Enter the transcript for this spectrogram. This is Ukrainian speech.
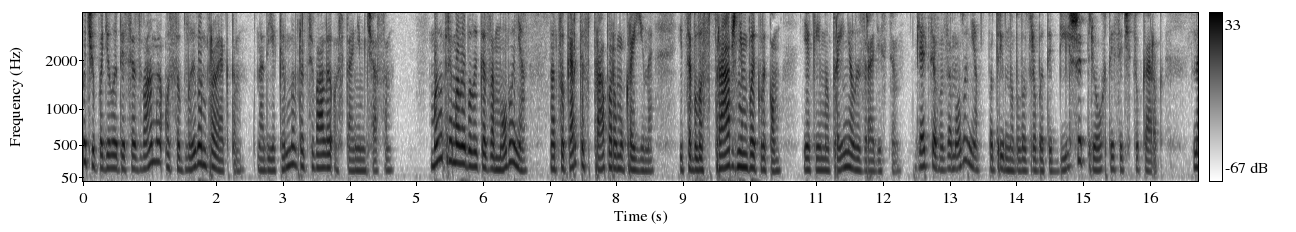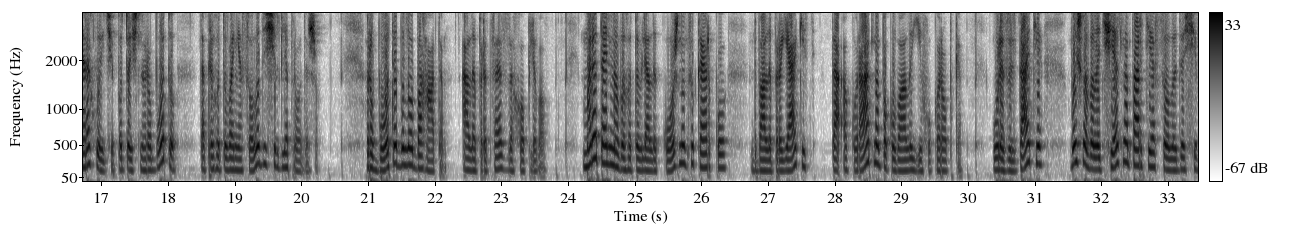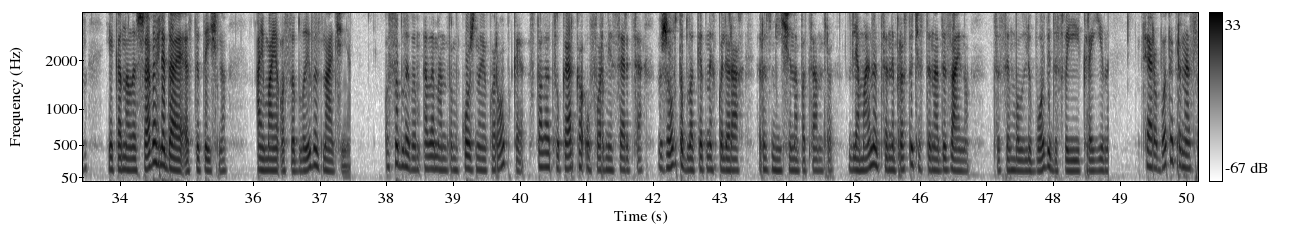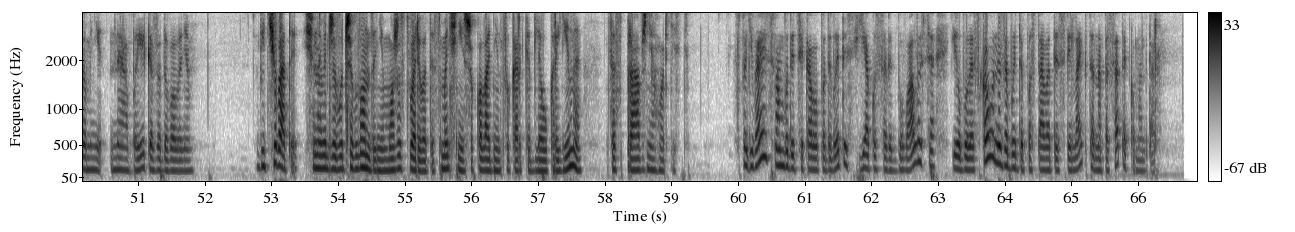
Хочу поділитися з вами особливим проектом, над яким ми працювали останнім часом. Ми отримали велике замовлення на цукерки з прапором України, і це було справжнім викликом, який ми прийняли з радістю. Для цього замовлення потрібно було зробити більше трьох тисяч цукерок, не рахуючи поточну роботу та приготування солодощів для продажу. Роботи було багато, але процес захоплював. Ми ретельно виготовляли кожну цукерку, дбали про якість та акуратно пакували їх у коробки. У результаті вийшла величезна партія солодощів, яка не лише виглядає естетично, а й має особливе значення. Особливим елементом кожної коробки стала цукерка у формі серця в жовто-блакитних кольорах, розміщена по центру. Для мене це не просто частина дизайну, це символ любові до своєї країни. Ця робота принесла мені неабияке задоволення. Відчувати, що навіть живучи в Лондоні, можу створювати смачні шоколадні цукерки для України це справжня гордість. Сподіваюсь, вам буде цікаво подивитись, як усе відбувалося, і обов'язково не забудьте поставити свій лайк та написати коментар.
